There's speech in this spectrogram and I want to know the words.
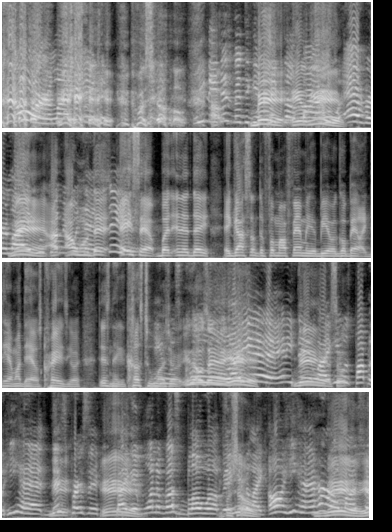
sure, like. Yeah, for sure. We need this bitch to get Man, picked up by yeah. whoever. Like, Man, I, I want that, that. ASAP. But in the day, it got something for my family to be able to go back. Like, damn, my dad was crazy, or this nigga cussed too He much, or you know what I'm saying? like, yeah, anything. Yeah, like so- he was popular. He had this Yeah, person. yeah. Like if one of us blow up, and he sure. be like, "Oh, he had her on my Yeah, show." yeah,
